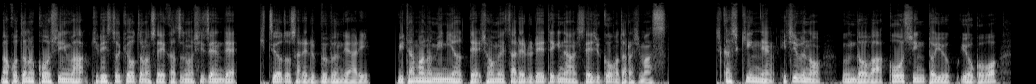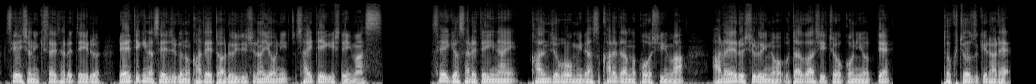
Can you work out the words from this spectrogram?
誠の更新はキリスト教徒の生活の自然で必要とされる部分であり、御霊の実によって証明される霊的な成熟をもたらします。しかし近年、一部の運動は更新という用語を聖書に記載されている霊的な成熟の過程とは類似しないように再定義しています。制御されていない感情を生み出す彼らの更新は、あらゆる種類の疑わしい兆候によって特徴づけられ、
